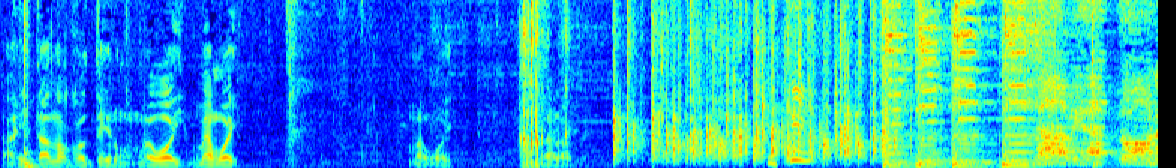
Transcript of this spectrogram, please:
Agitando continuo. Me voy, me voy. Me voy. Espérate. Navidad con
